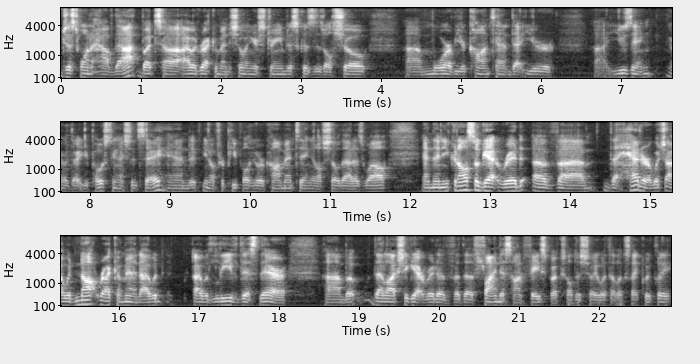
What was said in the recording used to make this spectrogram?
just want to have that. But uh, I would recommend showing your stream just because it'll show um, more of your content that you're uh, using or that you're posting, I should say. And you know, for people who are commenting, it'll show that as well. And then you can also get rid of um, the header, which I would not recommend. I would I would leave this there um, but that'll actually get rid of the find us on Facebook. So I'll just show you what that looks like quickly.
